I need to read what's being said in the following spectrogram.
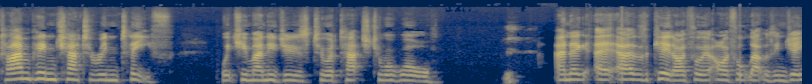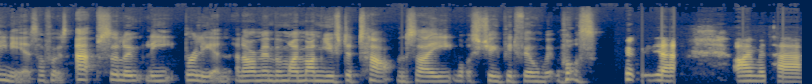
clamping, chattering teeth, which he manages to attach to a wall. And as a kid, I thought I thought that was ingenious. I thought it was absolutely brilliant. And I remember my mum used to tut and say what a stupid film it was. yeah, I'm with her.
